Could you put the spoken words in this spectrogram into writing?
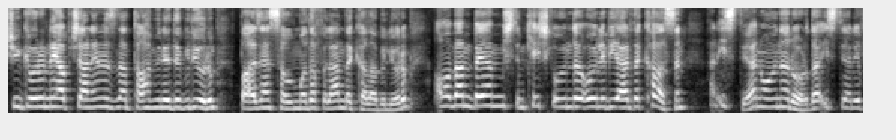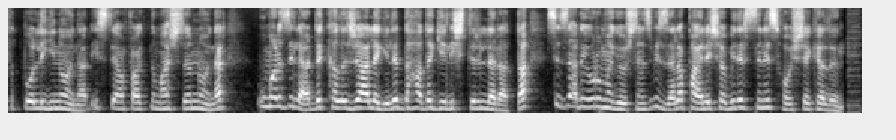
Çünkü onun ne yapacağını en azından tahmin edebiliyorum. Bazen savunmada falan da kalabiliyorum. Ama ben beğenmiştim. Keşke oyunda öyle bir yerde kalsın. Hani isteyen oynar orada. isteyen futbol ligini oynar. isteyen farklı maçlarını oynar. Umarız ileride kalıcı hale gelir. Daha da geliştirirler hatta. Sizler de yorum ve görüşlerinizi bizlerle paylaşabilirsiniz. Hoşçakalın.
